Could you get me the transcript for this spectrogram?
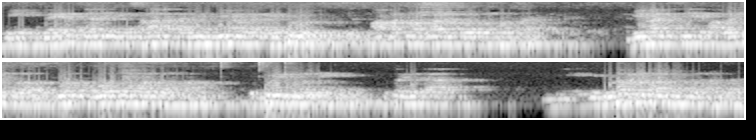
మీ గైడెన్స్ కానీ మీ సలహా కానీ మీ జీవనం కానీ ఎప్పుడు మా పట్ల ఉండాలని కోరుకుంటున్నాం సార్. మీలాంటి మా వయసులో చూడక ఓర్చేమో అనుకుంటున్నాం ఎప్పుడు మిమ్మల్ని కృతజ్ఞత మీ మీ అనుకుంటున్నాను సార్.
